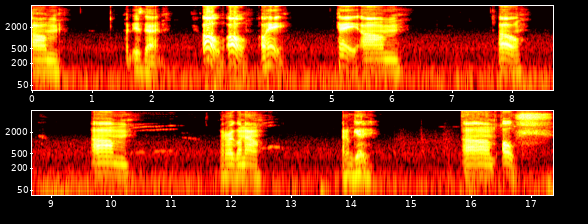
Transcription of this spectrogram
Um... What is that? Oh, oh, oh, hey. Hey, um... Oh. Um... Where do I go now? I don't get it. Um, oh, shh.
